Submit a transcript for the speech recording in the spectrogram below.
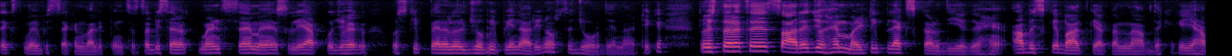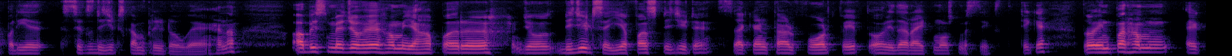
सिक्स में भी सेकंड वाली पिन से। सभी सेगमेंट सेम है, इसलिए आपको जो है उसकी पैरेलल जो भी पिन आ रही है ना, उससे जोड़ देना है, ठीक है? तो इस तरह से सारे जो है मल्टीप्लेक्स कर दिए गए हैं। अब इसके बाद क्या करना आप देखेंगे यहाँ पर ये सिक्स डिजिट्स कंप्लीट हो गए है ना? अब इसमें जो है हम यहाँ पर जो डिजिट्स है, ये फ़र्स्ट डिजिट है सेकेंड थर्ड फोर्थ फिफ्थ और इधर राइट मोस्ट में सिक्स ठीक है? तो इन पर हम एक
